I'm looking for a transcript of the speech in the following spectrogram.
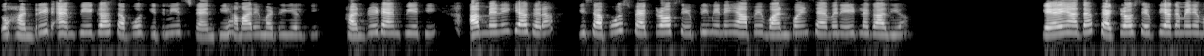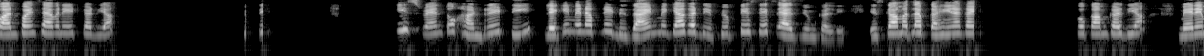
तो 100 एमपीए का सपोज़ इतनी स्ट्रेंथ थी हमारे मटेरियल की। 100 एमपीए थी। अब मैंने क्या करा कि सपोज़ फैक्टर ऑफ़ सेफ्टी मैंने यहाँ पे 1.78 लगा दिया। क्लियर है यहाँ तक फैक्टर ऑफ़ सेफ्टी अगर मैंने 1.78 कर दिया। स्ट्रेंथ तो 100 थी, लेकिन मैंने अपने डिज़ाइन में क्या कर दी? 56 सिक्स एज्यूम कर दी। इसका मतलब कहीं ना कहीं को कम कर दिया। मैंने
